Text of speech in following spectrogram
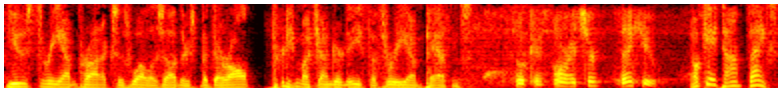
use 3M products as well as others, but they're all pretty much underneath the 3M patents. Okay. All right, sir. Thank you. Okay, Tom. Thanks.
